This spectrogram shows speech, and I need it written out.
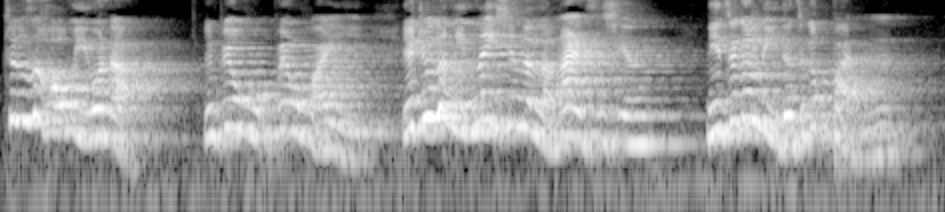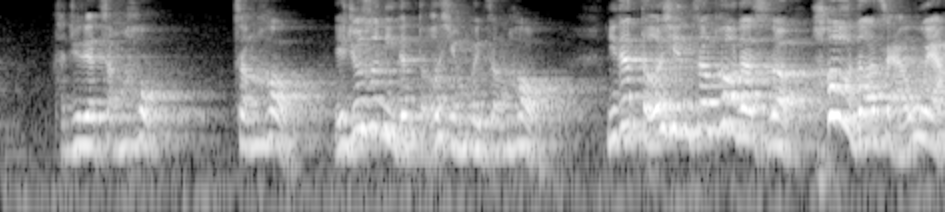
这个是毫无疑问的，你不用不用怀疑。也就是你内心的仁爱之心，你这个理的这个本，它就在增厚，增厚，也就是你的德行会增厚。你的德行增厚的时候，厚德载物呀，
